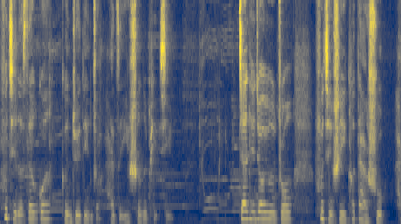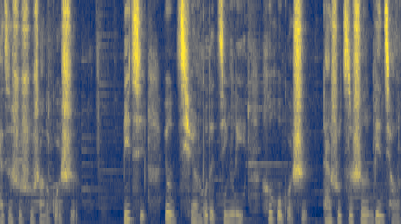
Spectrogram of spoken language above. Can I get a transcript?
父亲的三观更决定着孩子一生的品行。家庭教育中，父亲是一棵大树，孩子是树上的果实。比起用全部的精力呵护果实，大树自身变强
